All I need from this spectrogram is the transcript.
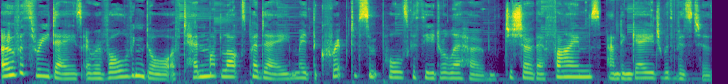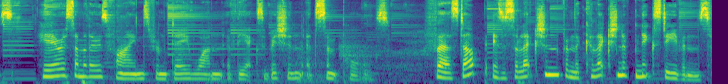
Over three days, a revolving door of 10 mudlarks per day made the crypt of St Paul's Cathedral their home to show their finds and engage with visitors. Here are some of those finds from day one of the exhibition at St Paul's. First up is a selection from the collection of Nick Stevens,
